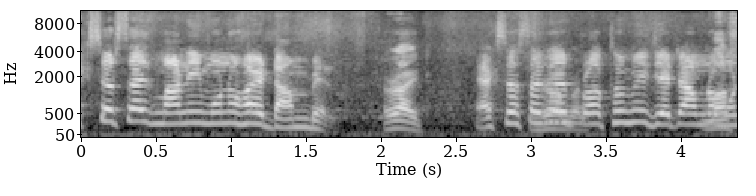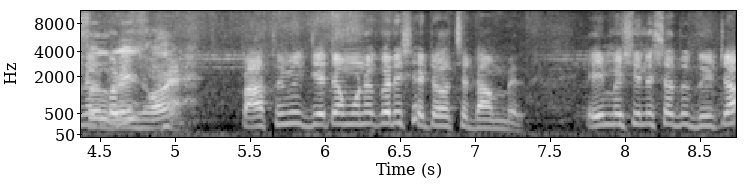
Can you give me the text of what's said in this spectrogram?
এক্সারসাইজ মানেই মনে হয় ডাম্বেল রাইট এক্সারসাইজের. প্রথমেই যেটা আমরা মনে করি হয়। প্রাথমিক যেটা মনে করি সেটা হচ্ছে ডাম্বেল এই মেশিনের সাথে দুইটা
